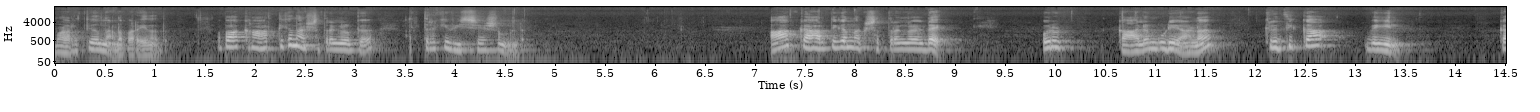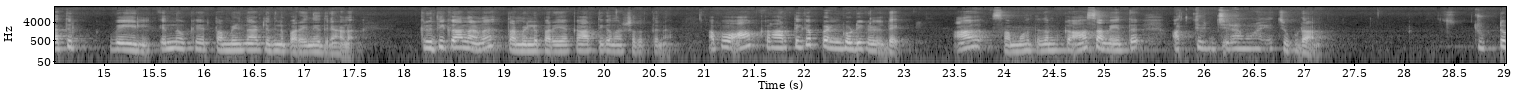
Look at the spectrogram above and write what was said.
വളർത്തിയതെന്നാണ് പറയുന്നത്. അപ്പോൾ ആ കാർത്തിക നക്ഷത്രങ്ങൾക്ക് അത്രയ്ക്ക് വിശേഷമുണ്ട്. ആ കാർത്തിക നക്ഷത്രങ്ങളുടെ ഒരു കാലം കൂടിയാണ് കൃതിക വെയിൽ കതിർ വെയിൽ എന്നൊക്കെ തമിഴ്നാട്ടിൽ ഇതിന് പറയുന്നതിനാണ്. കൃതിക എന്നാണ് തമിഴിൽ പറയുക കാർത്തിക നക്ഷത്രത്തിന്. അപ്പോൾ ആ കാർത്തിക പെൺകൊടികളുടെ ആ സമൂഹത്തിൽ നമുക്ക് ആ സമയത്ത് അത്യുജ്വലമായ ചൂടാണ്. ചുട്ട്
